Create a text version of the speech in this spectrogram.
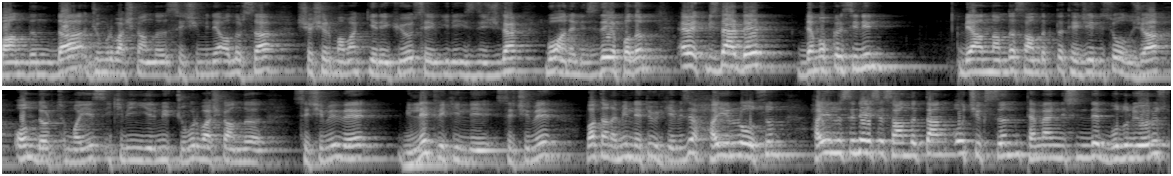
bandında Cumhurbaşkanlığı seçimini alırsa şaşırmamak gerekiyor sevgili izleyiciler. Bu analizi de yapalım. Evet bizler de demokrasinin bir anlamda sandıkta tecellisi olacağı 14 Mayıs 2023 Cumhurbaşkanlığı seçimi ve milletvekilliği seçimi vatana milleti ülkemize hayırlı olsun. Hayırlısı neyse sandıktan o çıksın temennisinde bulunuyoruz.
